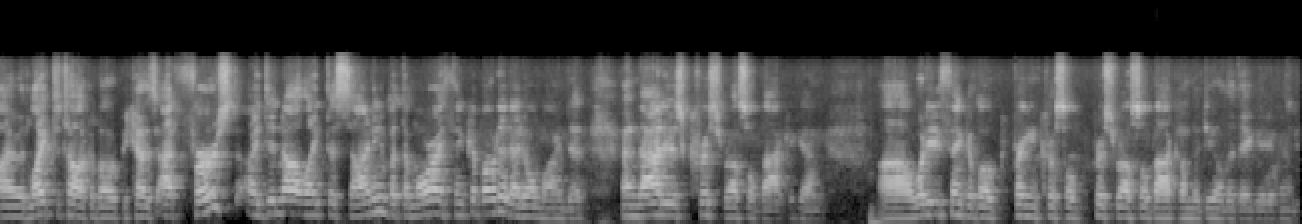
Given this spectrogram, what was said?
I would like to talk about because at first I did not like this signing, but the more I think about it, I don't mind it, and that is Kris Russell back again. Uh, what do you think about bringing Chris, Kris Russell back on the deal that they gave him?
